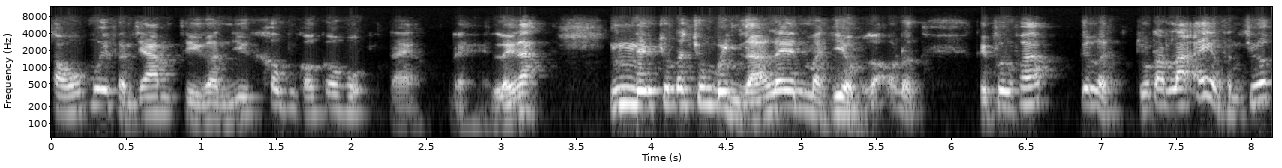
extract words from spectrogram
60 phần trăm thì gần như không có cơ hội nào để lấy lại. Nhưng nếu chúng ta trung bình giá lên mà hiểu rõ được cái phương pháp, tức là chúng ta lãi ở phần trước,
